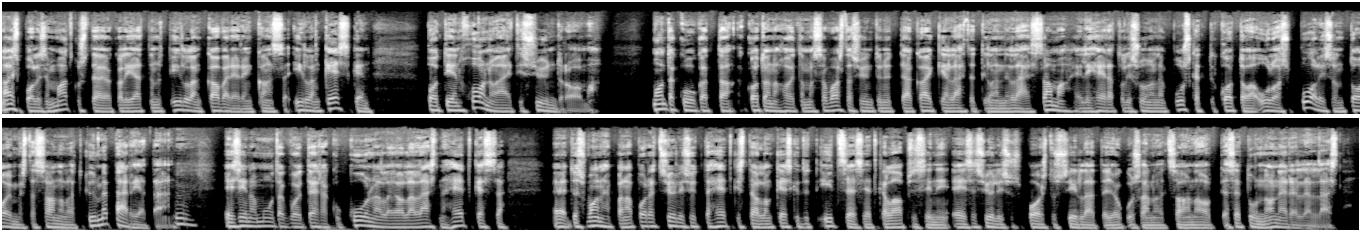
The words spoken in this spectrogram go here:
naispuolisen matkustaja, joka oli jättänyt illan kavereiden kanssa illan kesken potien huonoäiti-syndrooma. Monta kuukautta kotona hoitamassa vastasyntynyttä ja kaikkien lähtötilanne lähes sama, eli heidät oli suunnilleen puskettu kotoa ulos puolison toimesta sanolla, että kyllä me pärjätään. Mm. Ei siinä muuta voi tehdä kuin kuunnella ja olla läsnä hetkessä. Et jos vanhempana podet syyllisyyttä hetkistä, jolloin keskityt itseesi etkä lapsisi, niin ei se syyllisyys poistu sillä, että joku sanoo, että saa nauttia. Se tunne on edelleen läsnä.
